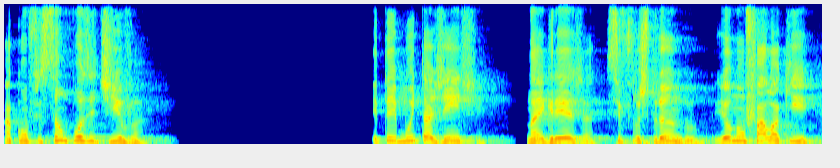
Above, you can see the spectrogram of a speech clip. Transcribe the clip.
A confissão positiva. E tem muita gente na igreja se frustrando, e eu não falo aqui,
